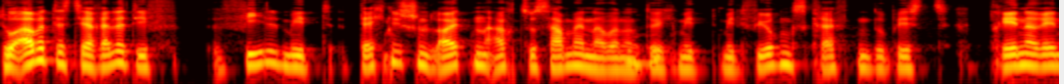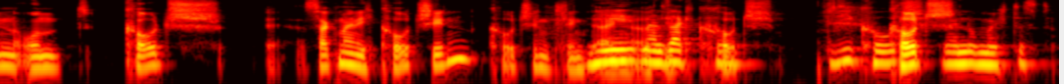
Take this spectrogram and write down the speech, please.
Du arbeitest ja relativ viel mit technischen Leuten auch zusammen, aber mhm. natürlich mit, mit Führungskräften. Du bist Trainerin und Coach. Sagt man nicht Coachin? Coachin klingt Nee, eigenartig. man sagt Coach. Die Coach, Coach, wenn du möchtest.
